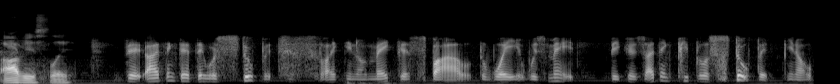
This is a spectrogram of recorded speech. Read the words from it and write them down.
Obviously. They, I think that they were stupid to like you know make this bottle the way it was made because I think people are stupid. You know,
